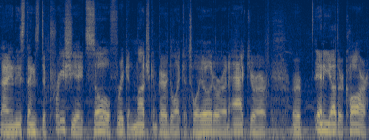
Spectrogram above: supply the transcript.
I mean, these things depreciate so freaking much compared to like a Toyota or an Acura or, or any other car.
